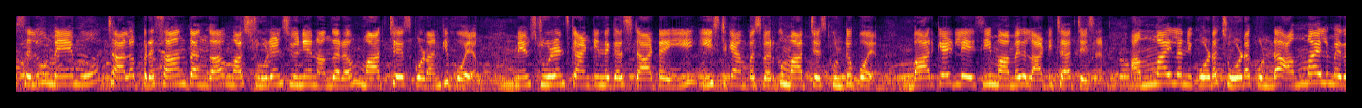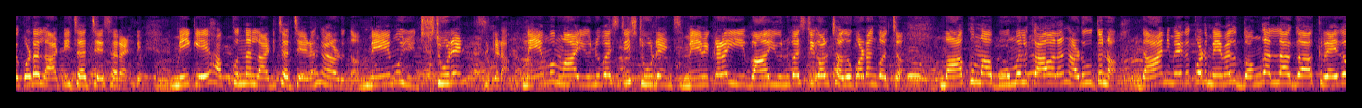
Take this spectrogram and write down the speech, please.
అసలు మేము చాలా ప్రశాంతంగా మా స్టూడెంట్స్ యూనియన్ అందరం మార్చ్ చేసుకోవడానికి పోయాం. మేము. స్టూడెంట్స్ క్యాంటీన్ దగ్గర స్టార్ట్ అయ్యి ఈస్ట్ క్యాంపస్ వరకు మార్చ్ చేసుకుంటూ పోయాం. బార్కెడ్ లేసి మా మీద లాఠీ చార్జ్ చేశారు. అమ్మాయిలని కూడా చూడకుండా అమ్మాయిల మీద కూడా లాఠీ చార్జ్ చేశారండి. మీకు ఏ హక్కు ఉందని లాఠీ చార్జ్ చేయడానికి అడుగుతాం. మేము స్టూడెంట్స్ ఇక్కడ. మేము మా యూనివర్సిటీ స్టూడెంట్స్. మేము ఇక్కడ ఈ మా యూనివర్సిటీ వాళ్ళు చదువుకోవడానికి వచ్చాం. మాకు మా భూములు కావాలని అడుగుతున్నాం. దాని మీద కూడా మేమేదో దొంగల్లాగా ఏదో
